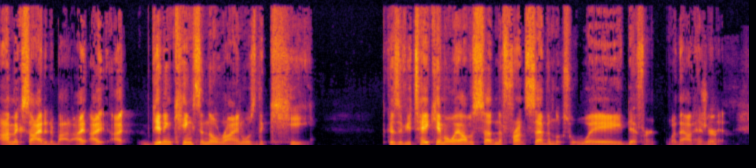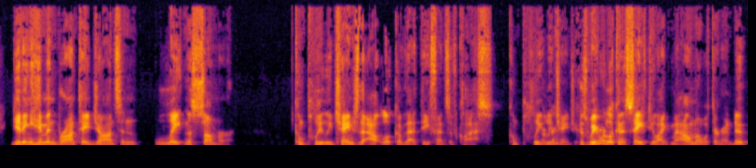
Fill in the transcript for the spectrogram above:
I'm excited about it. I, I I getting Kingston though, Ryan, was the key. Because if you take him away, all of a sudden the front seven looks way different without him sure. in it. Getting him and Brauntae Johnson late in the summer completely changed the outlook of that defensive class. Completely okay. changed it. Because we were looking at safety like, man, I don't know what they're going to do.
